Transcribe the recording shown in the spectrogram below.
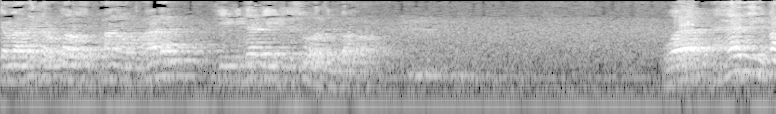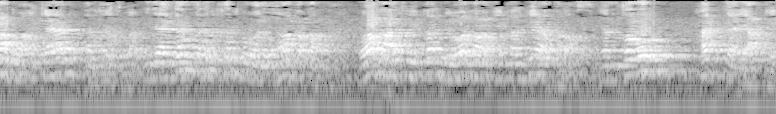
كما ذكر الله سبحانه وتعالى في كتابه في سورة البقرة. وهذه بعض أحكام الخطبة. إذا تمت الخطبة والموافقة وقعت في قلبه وقع في قلبها خلاص ينتظر حتى يعقل.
